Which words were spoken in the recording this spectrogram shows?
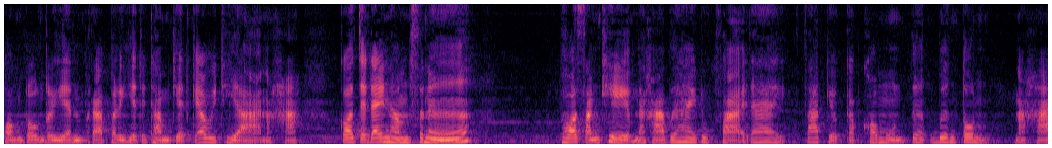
ของโรงเรียนพระปริยัติธรรมเกียรติแก้ววิทยานะคะ ก็จะได้นำเสนอพอสังเขปนะคะ เพื่อให้ทุกฝ่ายได้ทราบเกี่ยวกับข้อมูลเบื้องต้นนะคะ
